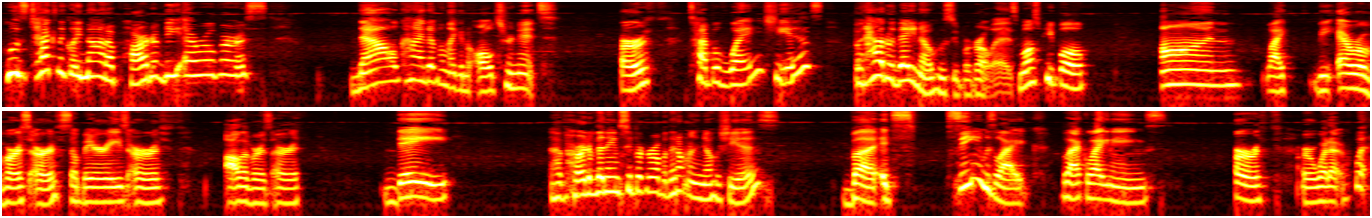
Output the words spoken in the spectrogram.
who's technically not a part of the Arrowverse. Now, kind of in like an alternate Earth type of way, she is. But how do they know who Supergirl is? Most people on like the Arrowverse Earth, so Barry's Earth, Oliver's Earth, they have heard of the name Supergirl, but they don't really know who she is. But it seems like Black Lightning's Earth or whatever, what,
